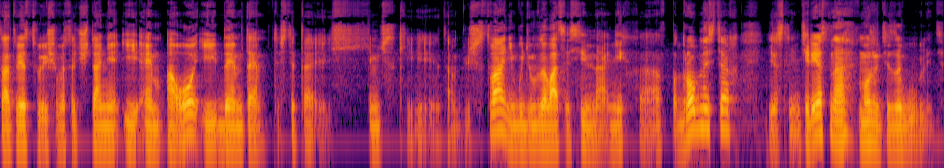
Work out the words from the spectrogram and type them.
соответствующего сочетания и МАО, и ДМТ. То есть это химические там, вещества, не будем вдаваться сильно о них а, в подробностях. Если интересно, можете загуглить.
